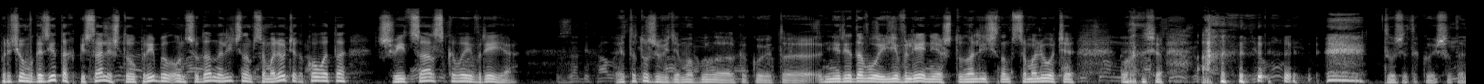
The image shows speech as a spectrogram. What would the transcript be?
Причем в газетах писали, что прибыл он сюда на личном самолете какого-то швейцарского еврея – это тоже, видимо, было какое-то нерядовое явление, что на личном самолете... Тоже такое что-то.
